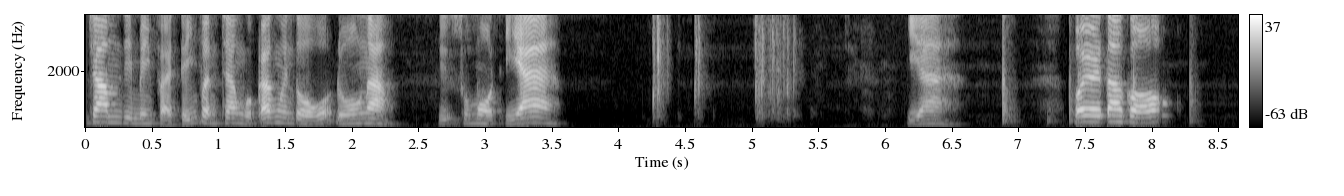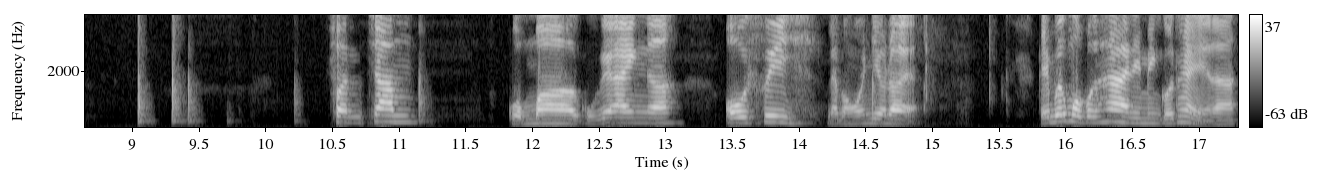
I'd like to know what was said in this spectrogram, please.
trăm thì mình phải tính phần trăm của các nguyên tố đúng không nào? Ví dụ số 1 ý A. Ý A. Bây giờ ta có phần trăm của M của cái anh ờ, uh, oxy là bằng bao nhiêu đây ạ? Cái bước 1 bước 2 thì mình có thể là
